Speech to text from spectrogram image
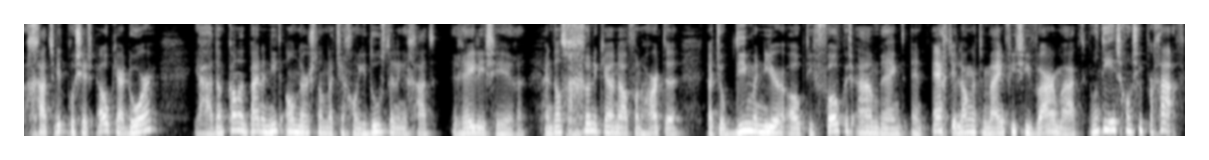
gaat dit proces elk jaar door, ja, dan kan het bijna niet anders dan dat je gewoon je doelstellingen gaat realiseren. En dat gun ik jou nou van harte, dat je op die manier ook die focus aanbrengt en echt je langetermijnvisie waarmaakt. Want die is gewoon super gaaf.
